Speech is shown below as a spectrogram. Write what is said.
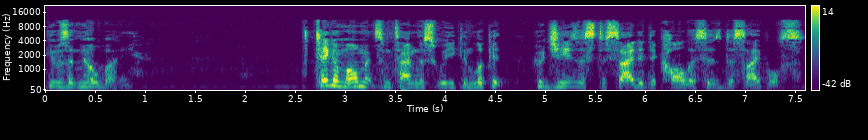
He was a nobody. Take a moment sometime this week and look at who Jesus decided to call as his disciples.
